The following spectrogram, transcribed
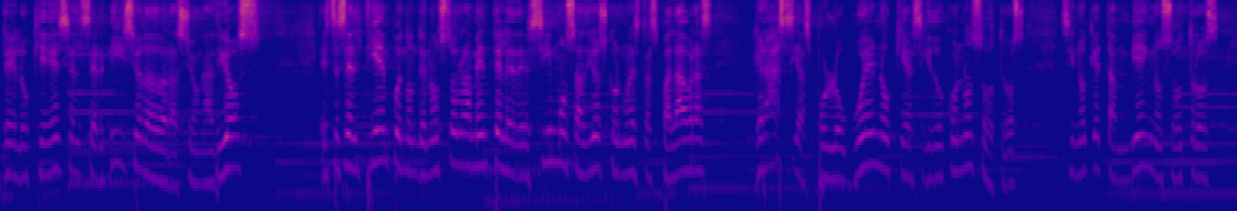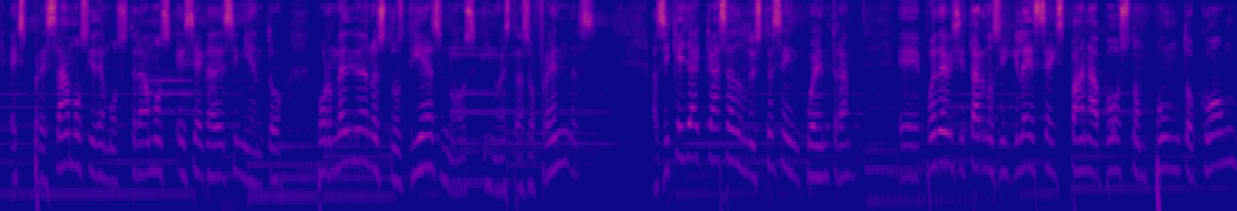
de lo que es el servicio de adoración a Dios. Este es el tiempo en donde no solamente le decimos a Dios con nuestras palabras, gracias por lo bueno que ha sido con nosotros, sino que también nosotros expresamos y demostramos ese agradecimiento por medio de nuestros diezmos y nuestras ofrendas. Así que ya en casa donde usted se encuentra, eh, puede visitarnos iglesiahispanaboston.com,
